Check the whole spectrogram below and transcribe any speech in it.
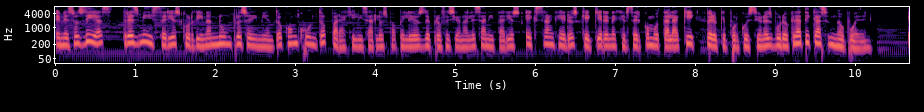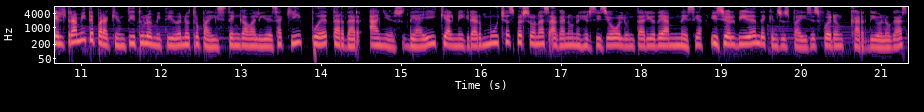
En esos días, tres ministerios coordinan un procedimiento conjunto para agilizar los papeleos de profesionales sanitarios extranjeros que quieren ejercer como tal aquí, pero que por cuestiones burocráticas no pueden. El trámite para que un título emitido en otro país tenga validez aquí puede tardar años, de ahí que al migrar muchas personas hagan un ejercicio voluntario de amnesia y se olviden de que en sus países fueron cardiólogas,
